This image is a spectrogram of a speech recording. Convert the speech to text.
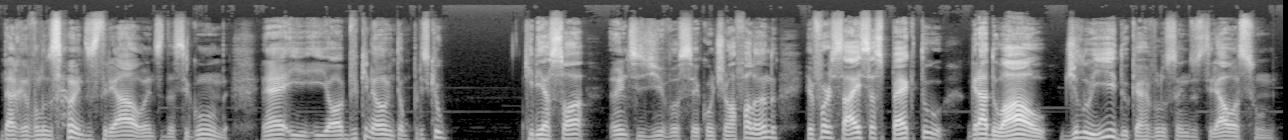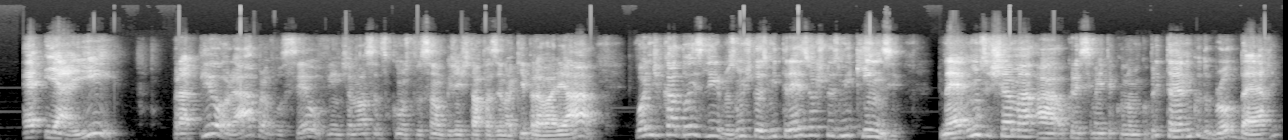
da Revolução Industrial antes da segunda, né? E, e óbvio que não. Então, por isso que eu queria só, antes de você continuar falando, reforçar esse aspecto gradual, diluído que a Revolução Industrial assume. É, e aí, para piorar para você, ouvinte, a nossa desconstrução que a gente está fazendo aqui para variar, vou indicar dois livros, um de 2013 e outro de 2015. Né? Um se chama a, O Crescimento Econômico Britânico, do Broadberry,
